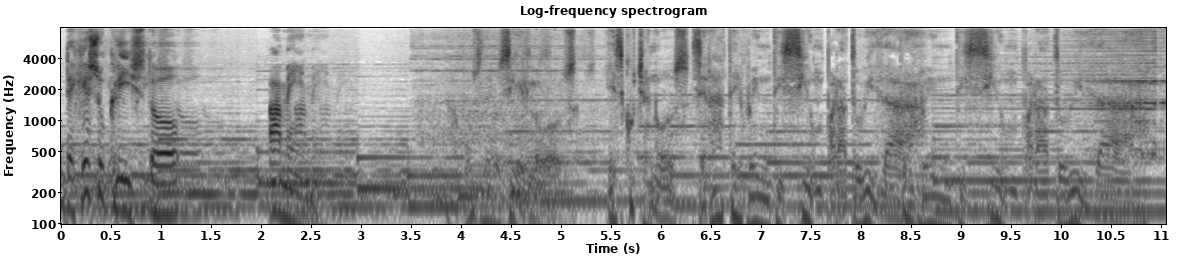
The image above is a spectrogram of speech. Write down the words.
de Jesucristo. Amén. La voz de los cielos Escúchanos, será de bendición para tu vida. bendición para tu vida.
